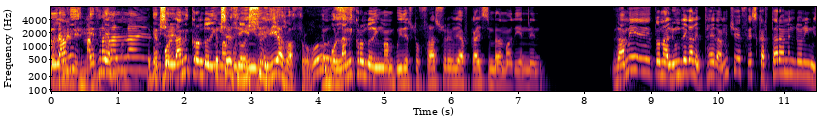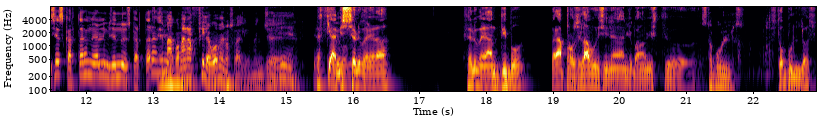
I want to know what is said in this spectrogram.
πολλά με μι- της ε, μαπάς, φίλε, αλλά, ε, εν Έπαιξε- πολλά μικρό το δείγμα έπαιξε που τον εθνική είδες. Σουηδίας ο άνθρωπος. Εν πολλά μικρό το δείγμα που είδες στο φράσο ρε φίλε, αυκάλεις στην πράγμα ότι είναι... Δάμε τον αλλιούν 10 λεπτά, δάμε και εσκαρτάραμε τον οι μισές σκαρτάραν, τον άλλοι μισές τον εσκαρτάραν. Ε, μα ακόμα ένα φιλεγόμενος ο Αλίου. μεν και- Ε, Παιδιά, εμείς θέλουμε ένα, θέλουμε έναν τύπο, πρέπει να προσλάβουν συνέναν και πάνω και στο, Στο πούλος. στο πουλός,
